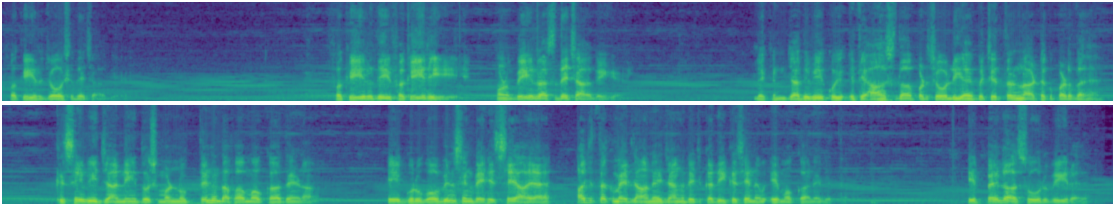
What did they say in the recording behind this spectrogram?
ਫਕੀਰ ਜੋਸ਼ ਦੇ ਚ ਆ ਗਿਆ। ਫਕੀਰ ਦੀ ਫਕੀਰੀ ਹੁਣ ਬੇਰ ਰਸ ਦੇ ਚ ਆ ਗਈ ਹੈ। ਲੇਕਿਨ ਜਦ ਵੀ ਕੋਈ ਇਤਿਹਾਸ ਦਾ ਪੜਚੋਲੀਆ ਵਿਚਿੱਤਰ ਨਾਟਕ ਪੜਦਾ ਹੈ, ਕਿਸੇ ਵੀ ਜਾਨੀ ਦੁਸ਼ਮਣ ਨੂੰ ਤਿੰਨ ਦਫਾ ਮੌਕਾ ਦੇਣਾ, ਇਹ ਗੁਰੂ ਗੋਬਿੰਦ ਸਿੰਘ ਦੇ ਹਿੱਸੇ ਆਇਆ ਹੈ। ਅੱਜ ਤੱਕ ਮੈਂ ਜਾਣੇ ਜੰਗ ਦੇ ਵਿੱਚ ਕਦੀ ਕਿਸੇ ਨੇ ਇਹ ਮੌਕਾ ਨਹੀਂ ਦਿੱਤਾ। ਇਹ ਪਹਿਲਾ ਸੂਰਵੀਰ ਹੈ।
